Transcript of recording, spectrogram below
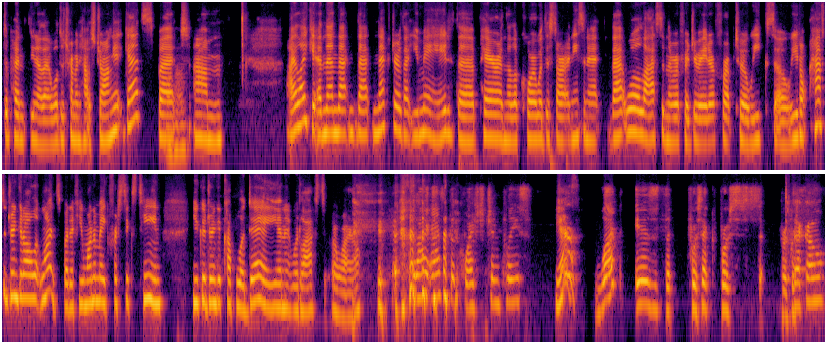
depend you know that will determine how strong it gets but Uh-huh. um i like it and then that that nectar that you made the pear and the liqueur with the star anise in it that will last in the refrigerator for up to a week so you don't have to drink it all at once but if you want to make for 16 you could drink a couple a day and it would last a while Could I ask a question, please? yes What is the prosec? Pros- Prosecco.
